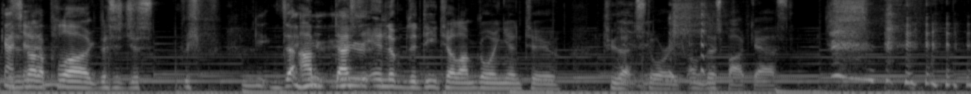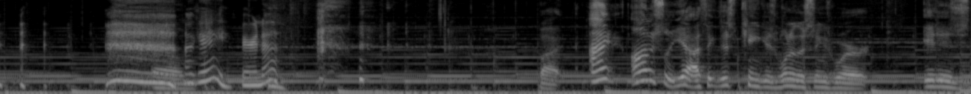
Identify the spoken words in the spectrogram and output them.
This is not a plug. This is just. That's the end of the detail I'm going into to that story on this podcast. Um, okay, fair enough. But I honestly, yeah, I think this kink is one of those things where it is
